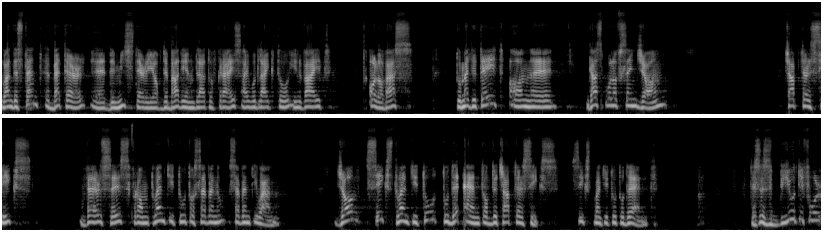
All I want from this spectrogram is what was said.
To understand better uh, the mystery of the body and blood of Christ, I would like to invite all of us to meditate on uh, Gospel of St. John, chapter 6, verses from 22 to 7, 71. John 6, 22 to the end of the chapter 6. 6, 22 to the end. This is beautiful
